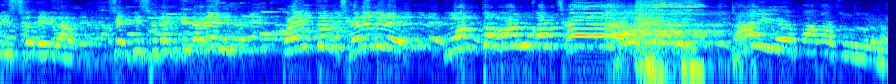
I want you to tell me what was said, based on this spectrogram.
দৃশ্য দেখলাম। সে দৃশ্যটা কি জানেন? কয়েকজন ছেলে মিলে মদ্যপান করছে। এ পালা চলবে না।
